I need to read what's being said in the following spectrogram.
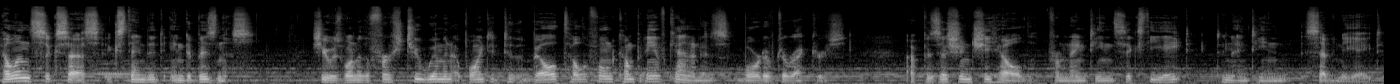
Helen's success extended into business. She was one of the first two women appointed to the Bell Telephone Company of Canada's Board of Directors, a position she held from 1968 to 1978.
